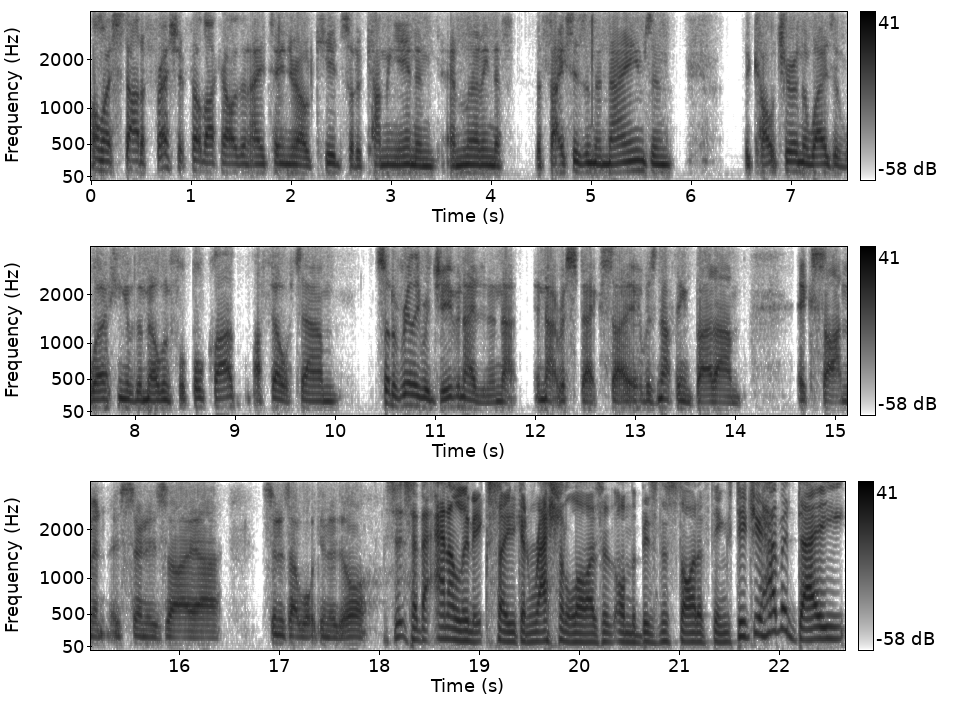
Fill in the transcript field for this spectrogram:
almost start afresh. It felt like I was an 18 year old kid, sort of coming in and, and learning the, the faces and the names and the culture and the ways of working of the Melbourne Football Club. I felt um, sort of really rejuvenated in that in that respect. So it was nothing but um, excitement as soon as I. Uh, as soon as I walked in the door. So, so the analytics, so you can rationalise it on the business side of things. Did you have a day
